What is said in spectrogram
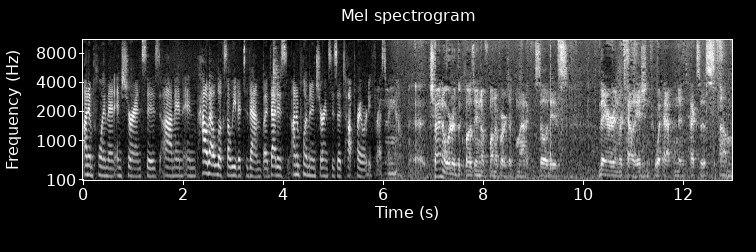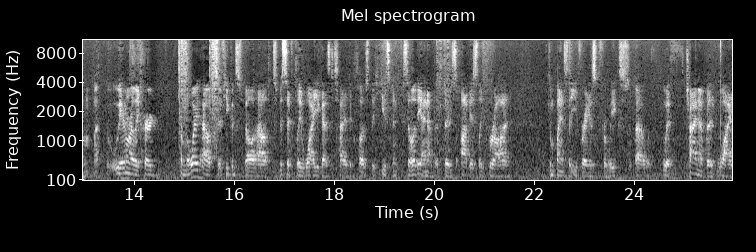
unemployment insurances, um, and, and how that looks, I'll leave it to them, but that is, unemployment insurance is a top priority for us right now. Uh, China ordered the closing of one of our diplomatic facilities there in retaliation for what happened in Texas. Um, we haven't really heard from the White House if you could spell out specifically why you guys decided to close the Houston facility. I know that there's obviously broad complaints that you've raised for weeks uh, with, with China, but why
